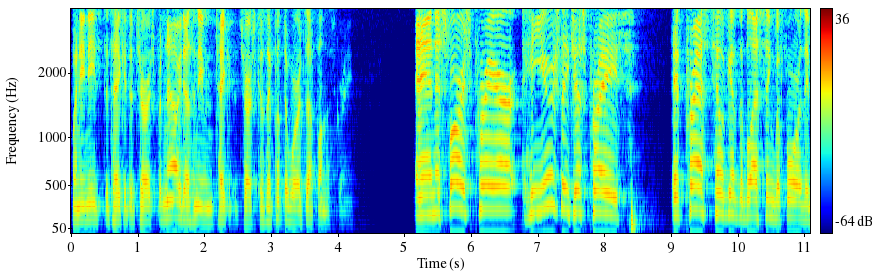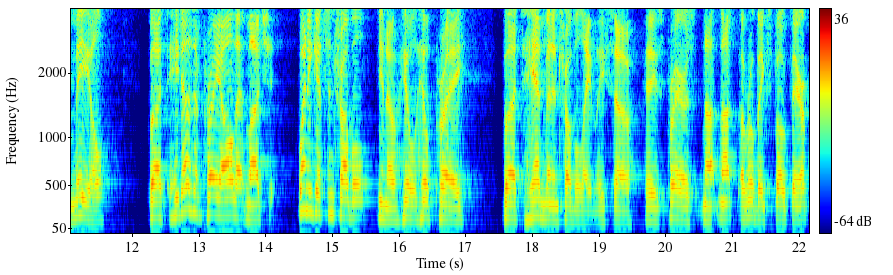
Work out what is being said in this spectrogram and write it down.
when he needs to take it to church, but now he doesn't even take it to church because they put the words up on the screen. And as far as prayer, he usually just prays. If pressed, he'll give the blessing before the meal, but he doesn't pray all that much. When he gets in trouble, you know, he'll he'll pray, but he hadn't been in trouble lately, so his prayer is not not a real big spoke there.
